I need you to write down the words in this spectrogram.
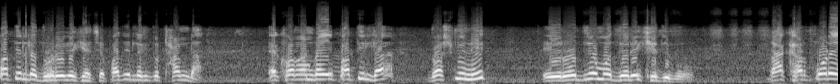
পাতিলটা ধরে রেখেছে। পাতিলটা কিন্তু ঠান্ডা। এখন আমরা এই পাতিলটা দশ মিনিট এই রোদ্রের মধ্যে রেখে দিব। রাখার পরে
